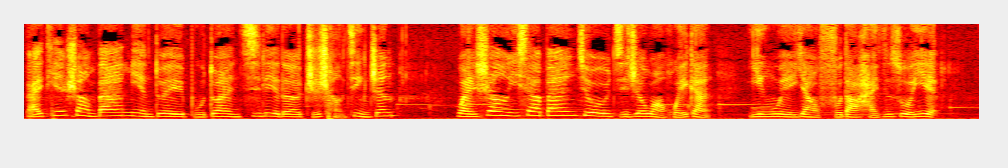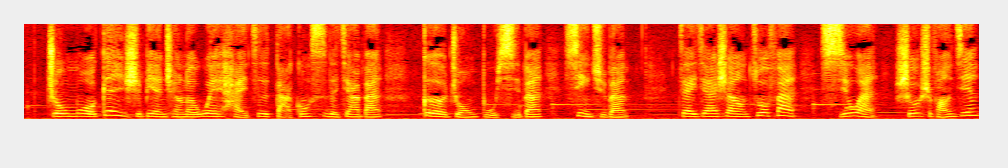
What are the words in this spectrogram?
白天上班，面对不断激烈的职场竞争，晚上一下班就急着往回赶，因为要辅导孩子作业。周末更是变成了为孩子打工似的加班，各种补习班、兴趣班，再加上做饭、洗碗、收拾房间，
